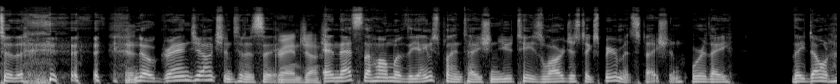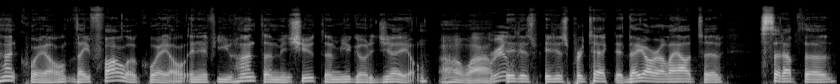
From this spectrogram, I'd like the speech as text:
to the no Grand Junction, Tennessee. Grand Junction. And that's the home of the Ames Plantation, UT's largest experiment station, where they they don't hunt quail, they follow quail, and if you hunt them and shoot them, you go to jail. oh, wow. Really? It is it is protected. They are allowed to set up the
